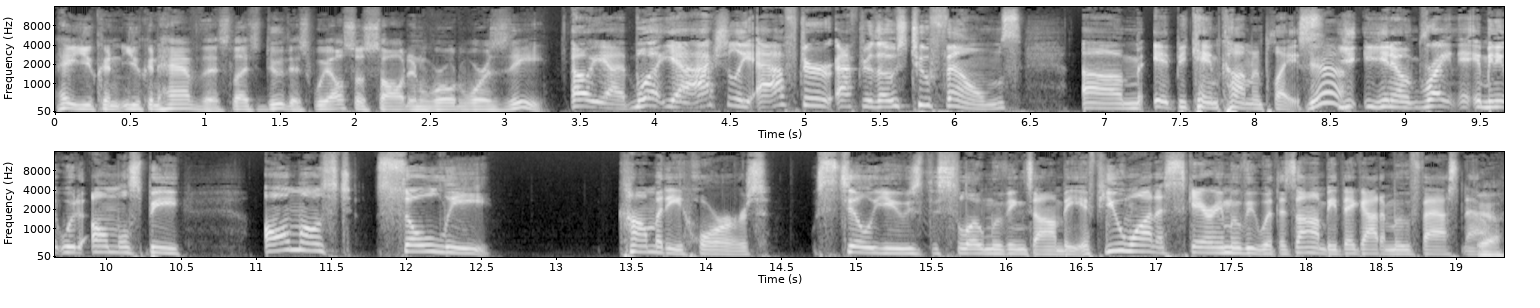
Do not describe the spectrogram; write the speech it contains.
Hey, you can you can have this. Let's do this. We also saw it in World War Z. Oh yeah, well yeah. Actually, after after those two films, um, it became commonplace. Yeah. you, you know, right? I mean, it would almost be almost solely comedy horrors still use the slow moving zombie. If you want a scary movie with a zombie, they got to move fast now. Yeah.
